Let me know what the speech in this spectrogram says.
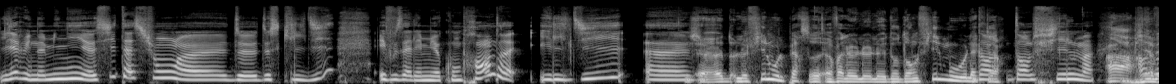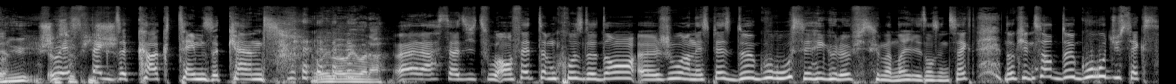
lire une mini euh, citation de, de ce qu'il dit et vous allez mieux comprendre. Il dit euh, je- Euh, le film ou le perso, enfin le, le, le- dans, dans le film ou dans, l'acteur dans le film. Ah, En bienvenue gros, chez Respect Sophie. the cock, tame the cunt. Oui, bah oui, voilà. Voilà, ça dit tout. En fait, Tom Cruise dedans euh, joue un espèce de gourou. C'est rigolo puisque maintenant il est dans une secte. Donc une sorte de gourou du sexe.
